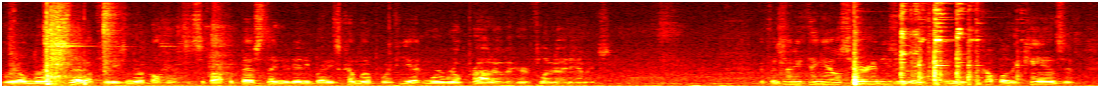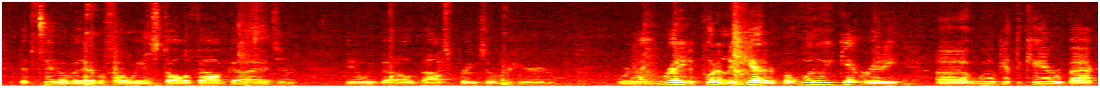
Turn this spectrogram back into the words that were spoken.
Real nice setup for these knuckleheads. It's about the best thing that anybody's come up with yet, and we're real proud of it here at Flow Dynamics. If there's anything else here, these are the, you know, a couple of the cans that, that fit over there before we install the valve guides, and you know we've got all the valve springs over here. We're not ready to put them together, but when we get ready, uh, we'll get the camera back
